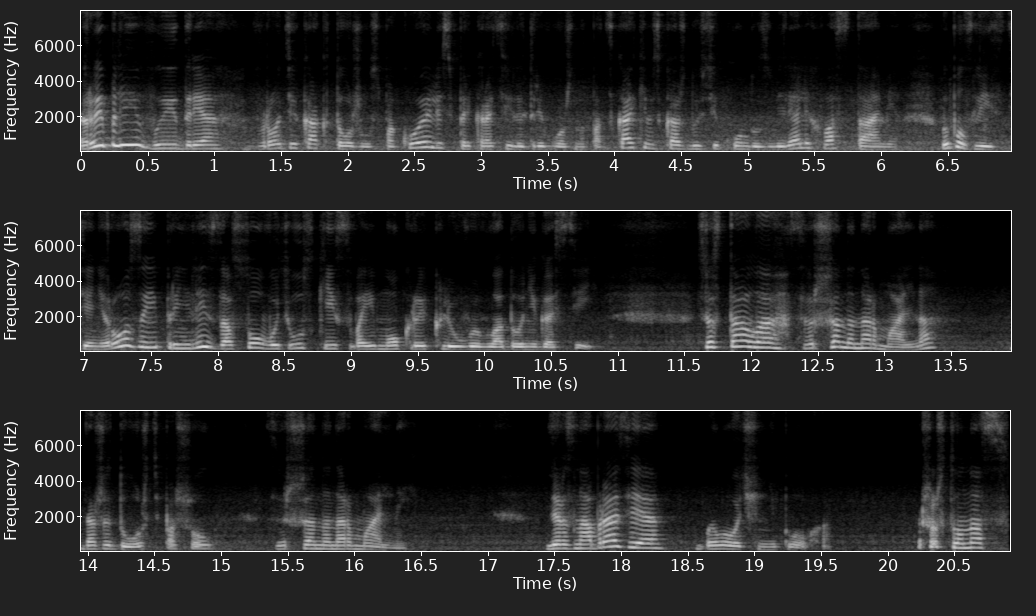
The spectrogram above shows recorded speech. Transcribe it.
Рыбли и выдря вроде как тоже успокоились, прекратили тревожно подскакивать каждую секунду, завиляли хвостами, выползли из тени розы и принялись засовывать узкие свои мокрые клювы в ладони гостей. Все стало совершенно нормально, даже дождь пошел, совершенно нормальный. Для разнообразия было очень неплохо. Хорошо, что у нас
